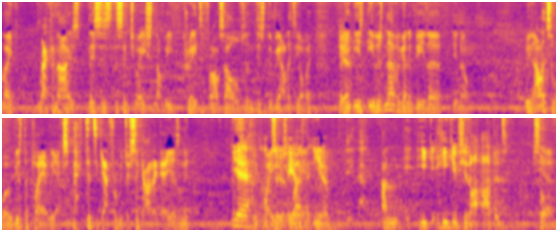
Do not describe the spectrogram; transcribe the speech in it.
like, recognise this is the situation that we created for ourselves and this is the reality of it. But Yeah. He, he was never going to be the, you know, I mean, Alex Iwobi is the player we expected to get from Idrissa Gana Gueye, isn't he? Yeah, way he's absolutely. Think, you know, And he he gives you that added sort Yeah. of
